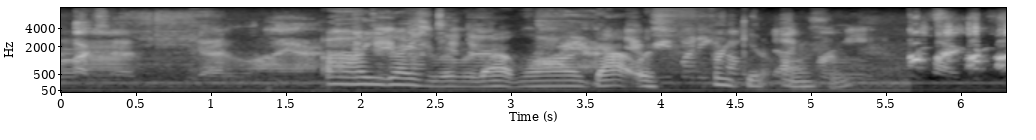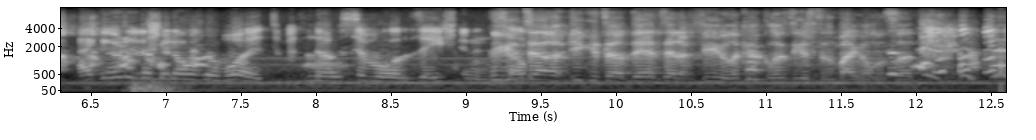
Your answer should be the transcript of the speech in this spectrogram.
Relax, man. Liar. Oh, you guys remember that vlog? That was Everybody comes freaking back for awesome. Me. I go to the middle of the woods with no civilization and You can tell. You can tell Dan's had a few. Look how close he is to the mic all of a sudden.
